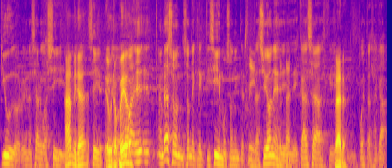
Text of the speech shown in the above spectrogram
Tudor, viene a ser algo así. Ah, mirá, Sí, pero, ¿europeo? bueno, eh, eh, en realidad son, son eclecticismos, son interpretaciones de, de casas que- Claro. puestas acá.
